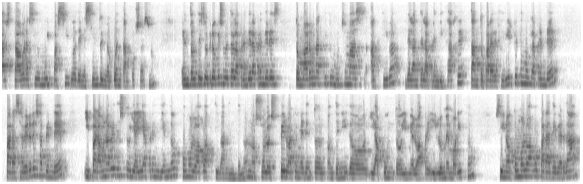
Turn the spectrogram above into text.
hasta ahora ha sido muy pasivo, de me siento y me cuentan cosas, ¿no? Entonces yo creo que sobre todo el aprender a aprender es tomar una actitud mucho más activa delante del aprendizaje, tanto para decidir qué tengo que aprender, para saber desaprender y para una vez estoy ahí aprendiendo, cómo lo hago activamente. No, no solo espero a que me den todo el contenido y apunto y, me lo, y lo memorizo, sino cómo lo hago para de verdad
